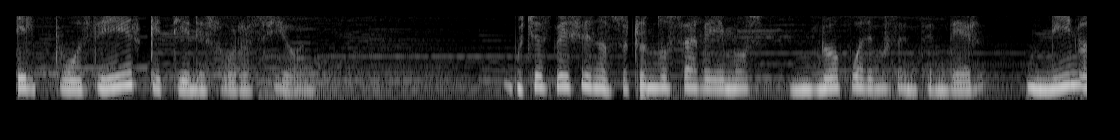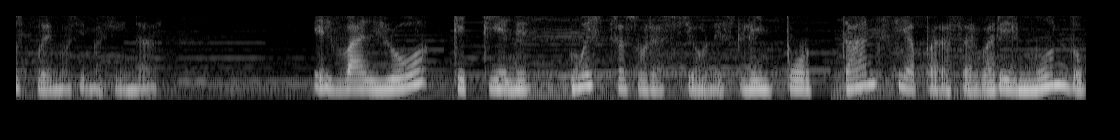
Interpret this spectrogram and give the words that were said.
el poder que tiene su oración. Muchas veces nosotros no sabemos, no podemos entender, ni nos podemos imaginar el valor que tienen nuestras oraciones, la importancia para salvar el mundo,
